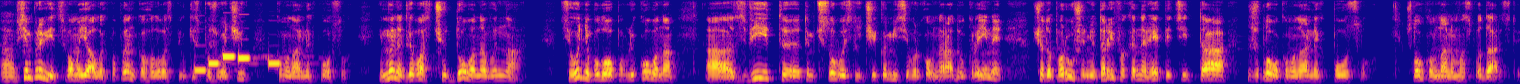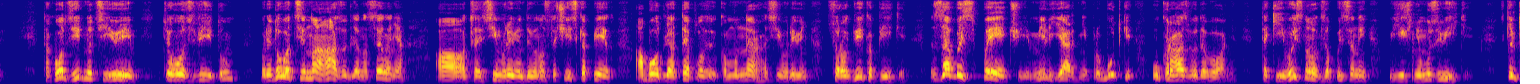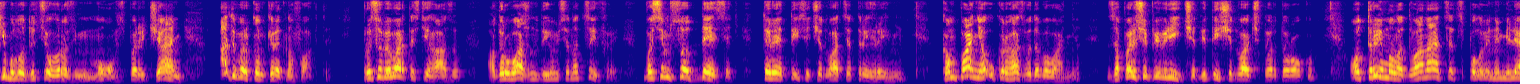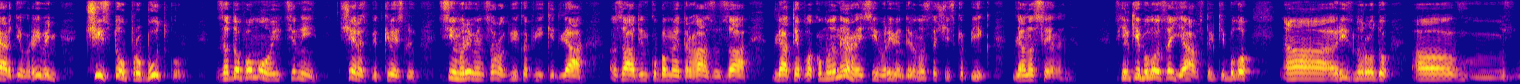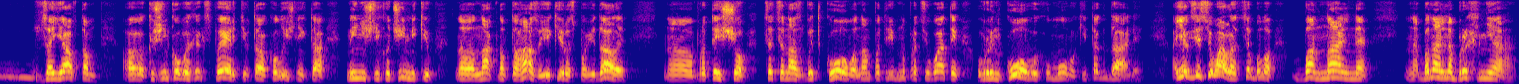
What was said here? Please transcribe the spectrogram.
Всім привіт! З вами я Олег Попенко, голова спілки споживачів комунальних послуг. І в мене для вас чудова новина. Сьогодні було опубліковано звіт е, Тимчасової слідчої комісії Верховної Ради України щодо порушень у тарифах енергетиці та житлово-комунальних послуг, житлово-комунальному господарстві. Так от, згідно цієї, цього звіту, урядова ціна газу для населення це 7 гривень 96 копійок, або для теплокомуненерго 7 гривень 42 копійки, забезпечує мільярдні прибутки Укргазвидобування. Такий висновок записаний у їхньому звіті. Скільки було до цього розмов, сперечань, а тепер конкретно факти. При собівартості газу, а уважно дивимося на цифри, 810-1023 гривні. Компанія Укргазвидобування за перше півріччя 2024 року отримала 12,5 мільярдів гривень чистого прибутку за допомогою ціни, ще раз підкреслю, 7 гривень 42 копійки для, за 1 кубометр газу за, для теплокомуненерго і 7 гривень 96 копійок для населення. Скільки було заяв, скільки було а, різного роду а, заяв там кишенькових експертів та колишніх та нинішніх очільників НАК Нафтогазу, які розповідали про те, що це ціна збиткова, нам потрібно працювати в ринкових умовах і так далі. А як з'ясувалося, це було банальне, банальна брехня.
